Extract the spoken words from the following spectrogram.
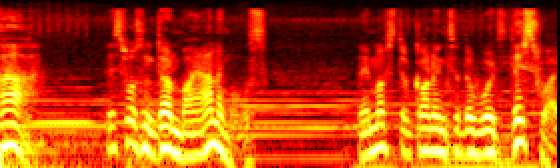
Aha! This wasn't done by animals. They must have gone into the woods this way.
